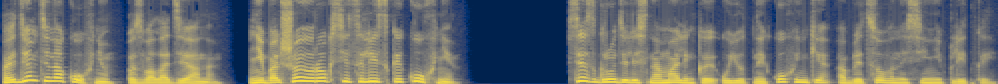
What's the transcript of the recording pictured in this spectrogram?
«Пойдемте на кухню», — позвала Диана. «Небольшой урок сицилийской кухни». Все сгрудились на маленькой уютной кухоньке, облицованной синей плиткой.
